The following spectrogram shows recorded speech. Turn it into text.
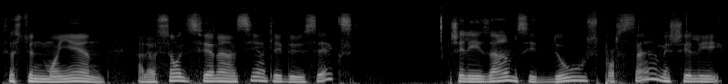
ça, c'est une moyenne. Alors, si on différencie entre les deux sexes, chez les hommes, c'est 12% mais chez les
